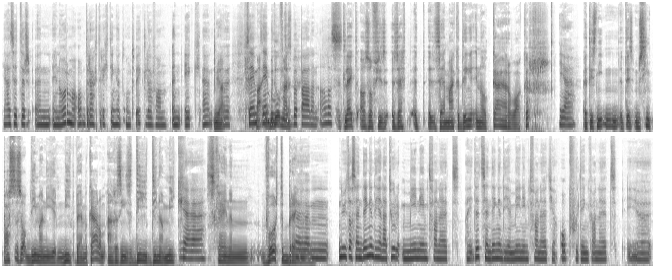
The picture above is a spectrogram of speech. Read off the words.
ja, zit er een enorme opdracht richting het ontwikkelen van een ik. Hè. Ja. Uh, zijn Maar zijn bedoel, behoeftes bepalen alles. Het lijkt alsof je zegt, het, zij maken dingen in elkaar wakker. ja. Het is niet, het is, misschien passen ze op die manier niet bij elkaar, om, aangezien ze die dynamiek ja. schijnen voor te brengen. Ehm, nu, dat zijn dingen die je natuurlijk meeneemt vanuit. dit zijn dingen die je meeneemt vanuit je opvoeding, vanuit je,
